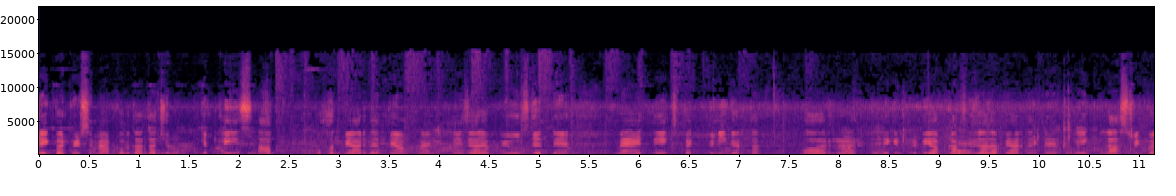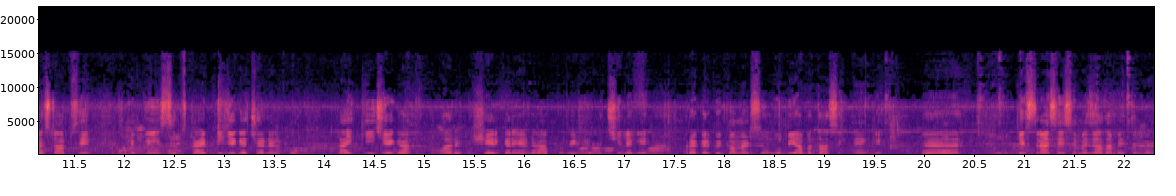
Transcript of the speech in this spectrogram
और एक बार फिर से मैं आपको बताता चलूँ कि प्लीज़ आप बहुत प्यार देते हैं, अपना इतने ज़्यादा व्यूज़ देते हैं। मैं इतनी एक्सपेक्ट भी नहीं करता और, लेकिन फिर भी आप काफ़ी ज़्यादा प्यार देते हैं। तो एक लास्ट रिक्वेस्ट आपसे कि प्लीज़ सब्सक्राइब कीजिएगा चैनल को लाइक कीजिएगा और शेयर करें अगर आपको वीडियो अच्छी लगे। और अगर कोई कमेंट्स हों, वो भी आप बता सकते हैं कि किस तरह से इसे मैं ज़्यादा बेहतर कर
